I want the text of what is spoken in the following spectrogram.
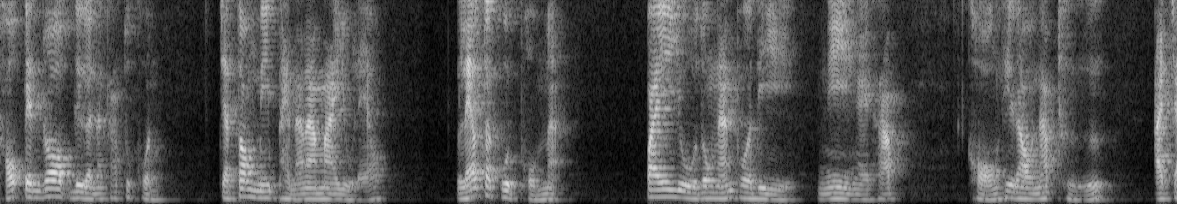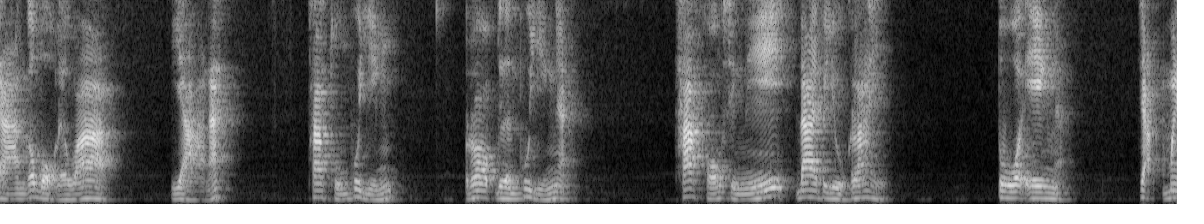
เขาเป็นรอบเดือนนะครับ ทุกคนจะต้องมีแผ่นอนามัยอยู่แล้ว แล้วตะกรุดผมอะ่ะไปอยู่ตรงนั้นพอดีนี่ไงครับ ของที่เรานับถือ อาจารย์ก็บอกเลยว่า อย่านะผ้าถุงผู้หญิง รอบเดือนผู้หญิงเนี่ยถ้าของสิ่งนี้ได้ไปอยู่ใกล้ ตัวเองเนี่ยจะไม่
